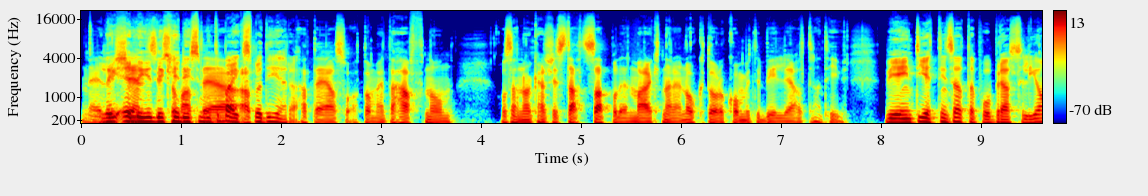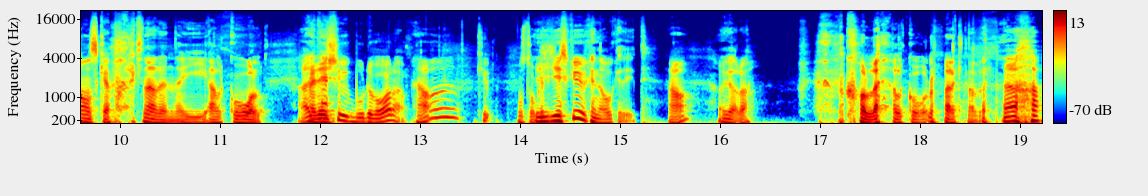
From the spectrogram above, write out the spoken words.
Nej, eller, känns eller det som kan ju att liksom det inte är- bara att- explodera. Att det är så, att de inte haft någon och sen har de kanske satsat på den marknaden och då har det kommit till billigare alternativ. Vi är inte jätteinsatta på brasilianska marknaden i alkohol. ja, det, men det- kanske vi borde vara. Ja, kul. Vi skulle kunna åka dit Ja, och göra. kolla alkoholmarknaden. Ja,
